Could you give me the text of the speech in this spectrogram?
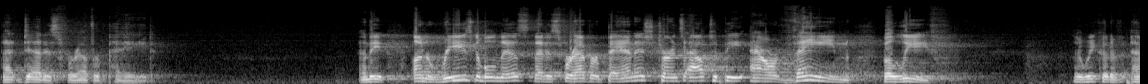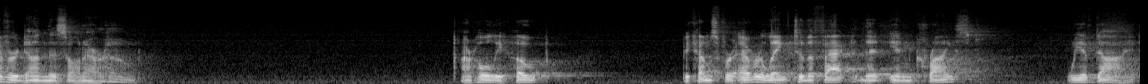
That debt is forever paid. And the unreasonableness that is forever banished turns out to be our vain belief that we could have ever done this on our own. Our holy hope becomes forever linked to the fact that in Christ we have died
